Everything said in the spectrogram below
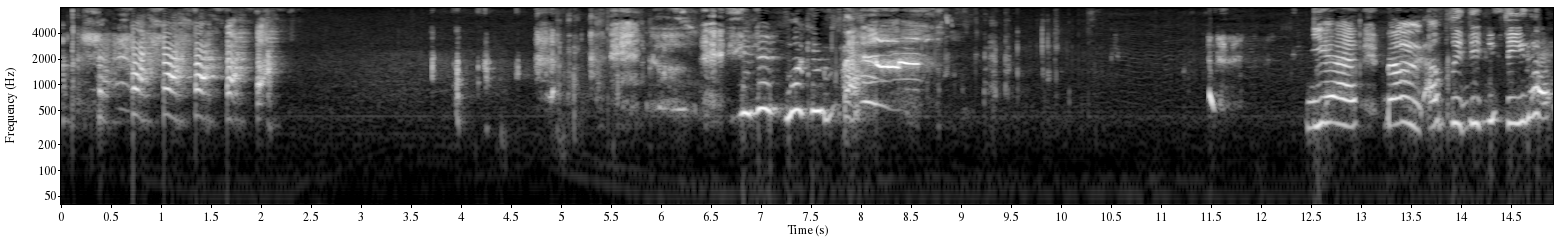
You're just looking fast. Yeah, bro, Alfred, did you see that?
